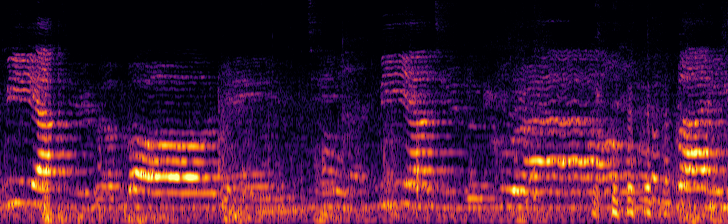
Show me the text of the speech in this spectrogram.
me out to the ball game. Take me out to the crowd. Buy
